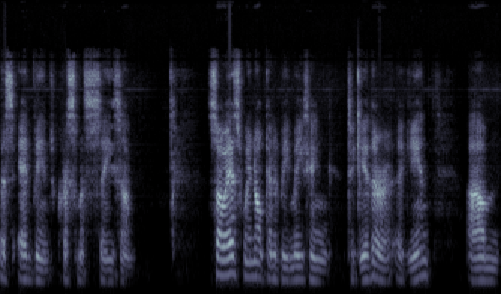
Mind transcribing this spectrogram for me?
this Advent Christmas season. So, as we're not going to be meeting together again, um,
